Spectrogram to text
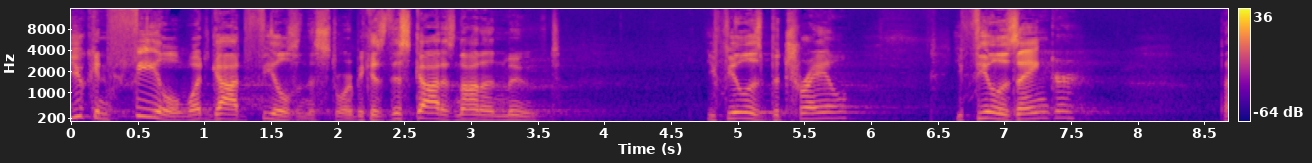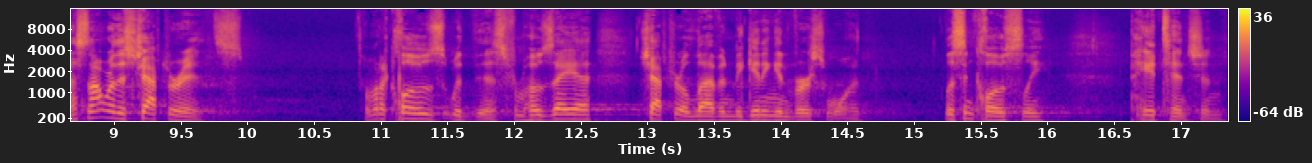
you can feel what God feels in this story because this God is not unmoved. You feel his betrayal, you feel his anger. That's not where this chapter ends. I want to close with this from Hosea chapter 11, beginning in verse 1. Listen closely, pay attention,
